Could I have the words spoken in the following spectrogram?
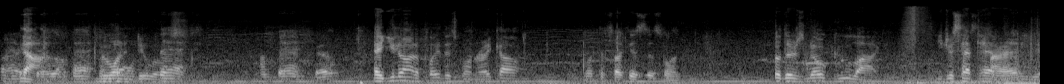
Alright, Nah, bro, I'm back. we I'm wanna do I'm us. I'm back, bro. Hey, you know how to play this one, right, Kyle? What the fuck is this one? So there's no gulag. You just have to have money,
